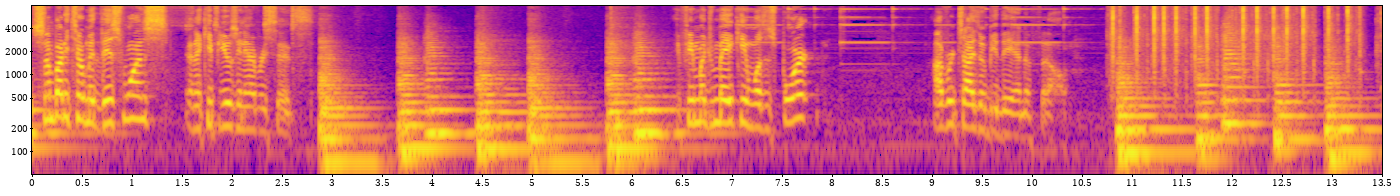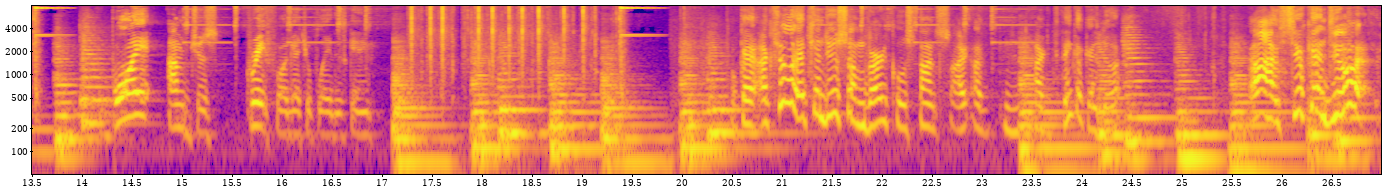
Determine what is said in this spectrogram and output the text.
Somebody told me this once, and I keep using it ever since. If image making was a sport, advertising would be the NFL. Boy, I'm just grateful I got to play this game. Okay, actually I can do some very cool stunts. I, I, I think I can do it. Ah, I still can do it.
